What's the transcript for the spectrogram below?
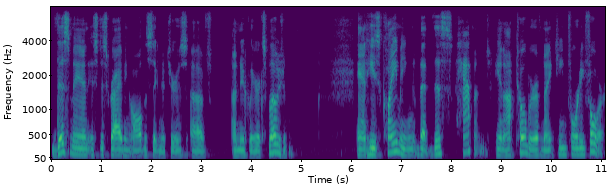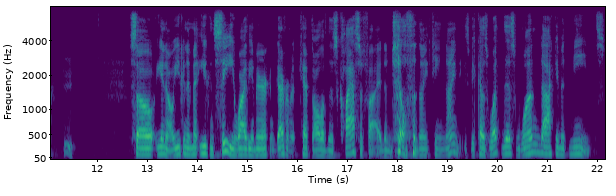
this man is describing all the signatures of a nuclear explosion. And he's claiming that this happened in October of 1944. So you know you can you can see why the American government kept all of this classified until the 1990s because what this one document means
